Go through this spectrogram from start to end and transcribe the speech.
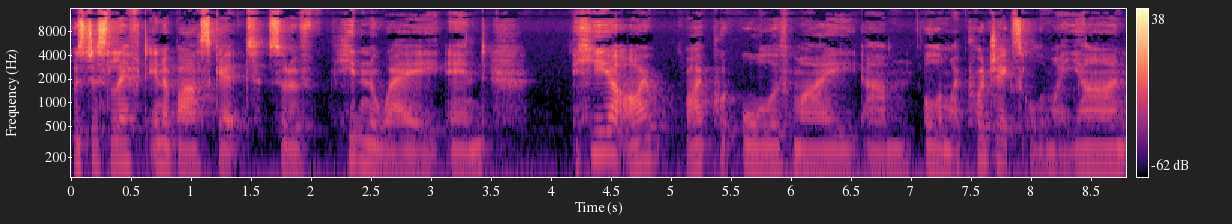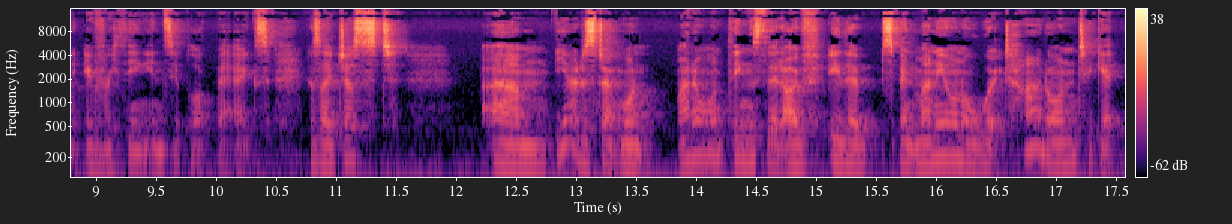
was just left in a basket, sort of hidden away. And here I, I put all of my, um, all of my projects, all of my yarn, everything in Ziploc bags. Because I just, um, yeah, I just don't want, I don't want things that I've either spent money on or worked hard on to get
